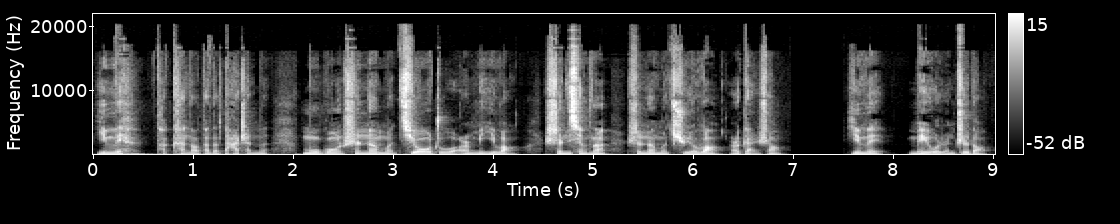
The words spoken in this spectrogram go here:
因为 他看到他的大臣们目光是那么焦灼而迷惘，神情呢是那么绝望而感伤，因为没有人知道。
